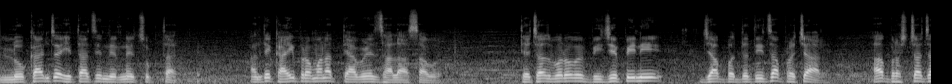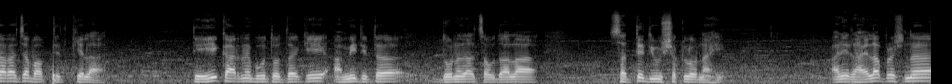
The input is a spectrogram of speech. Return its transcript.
लोकांच्या हिताचे निर्णय चुकतात. आणि ते काही प्रमाणात त्यावेळेस झालं असावं. त्याच्याचबरोबर बी जे पीने ज्या पद्धतीचा प्रचार हा भ्रष्टाचाराच्या बाबतीत केला तेही कारणीभूत होतं की आम्ही तिथं दोन हजार चौदाला सत्तेत येऊ शकलो नाही. आणि राहिला प्रश्न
